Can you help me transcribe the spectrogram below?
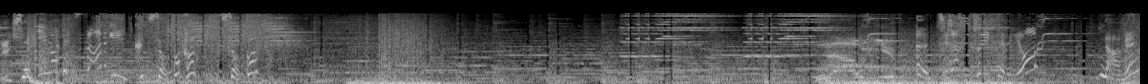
行くぞ。今ですいくそこそこ。Now you うちがついてるよ。なめんな。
